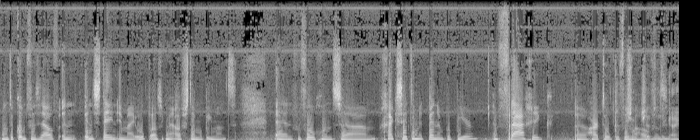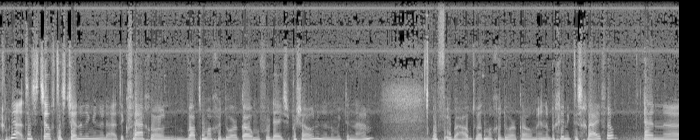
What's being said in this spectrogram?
Want er komt vanzelf een, een steen in mij op als ik mij afstem op iemand. En vervolgens uh, ga ik zitten met pen en papier. En vraag ik uh, hardop of in mijn hoofd. channeling eigenlijk. Ja, het is hetzelfde als channeling inderdaad. Ik vraag gewoon wat mag er doorkomen voor deze persoon en dan noem ik de naam. Of überhaupt wat mag er doorkomen. En dan begin ik te schrijven. En uh,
